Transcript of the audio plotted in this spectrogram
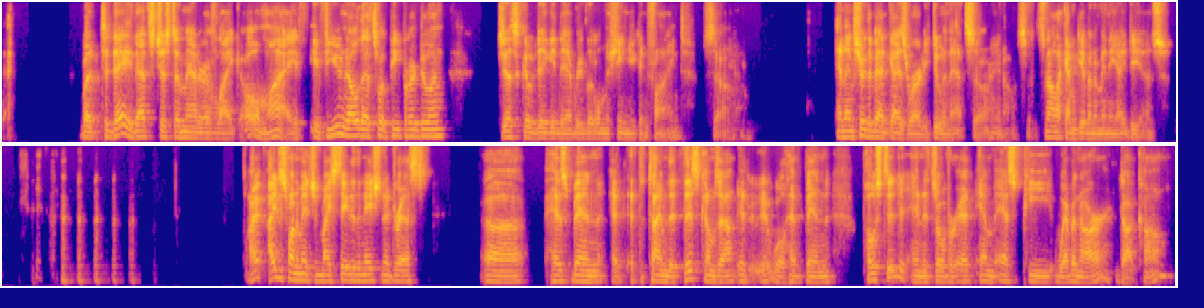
but today that's just a matter of like, oh my, if, if you know that's what people are doing, just go dig into every little machine you can find. So, and I'm sure the bad guys are already doing that. So, you know, it's, it's not like I'm giving them any ideas. I, I just want to mention my State of the Nation address uh, has been, at, at the time that this comes out, it, it will have been posted and it's over at mspwebinar.com.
